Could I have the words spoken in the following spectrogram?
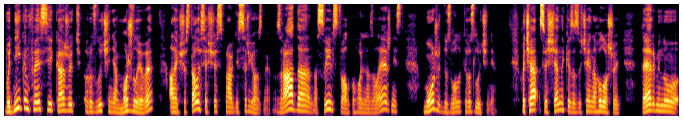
В одній конфесії кажуть, розлучення можливе, але якщо сталося щось справді серйозне: зрада, насильство, алкогольна залежність можуть дозволити розлучення. Хоча священники зазвичай наголошують, терміну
